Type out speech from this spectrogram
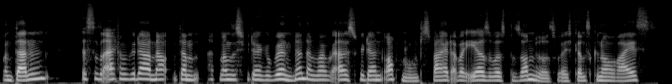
Und dann ist es einfach wieder, na- dann hat man sich wieder gewöhnt, ne? dann war alles wieder in Ordnung. Das war halt aber eher so was Besonderes, weil ich ganz genau weiß,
